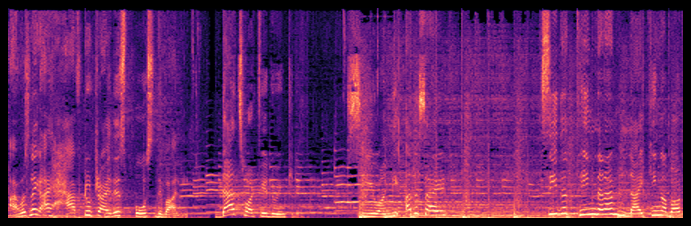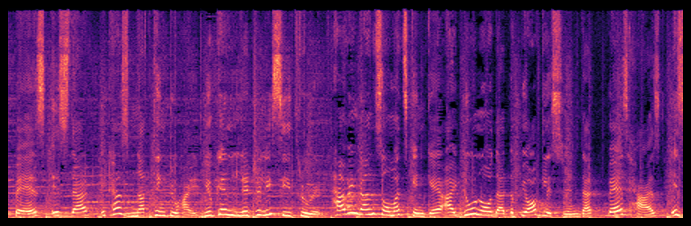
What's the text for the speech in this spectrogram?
I was like, I have to try this post Diwali. That's what we're doing today. See you on the other side. See, the thing that I'm liking about Pears is that it has nothing to hide. You can literally see through it. Having done so much skincare, I do know that the pure glycerin that Pears has is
